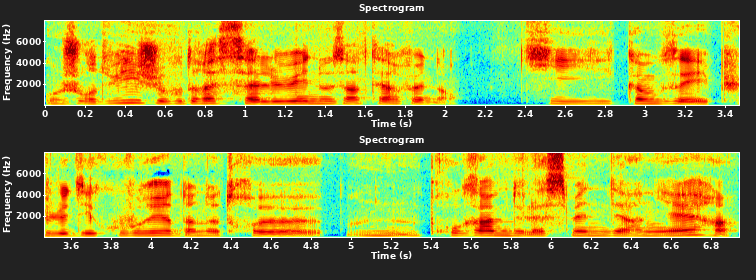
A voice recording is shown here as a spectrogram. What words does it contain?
Aujourd'hui, je voudrais saluer nos intervenants qui, comme vous avez pu le découvrir dans notre euh, programme de la semaine dernière,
